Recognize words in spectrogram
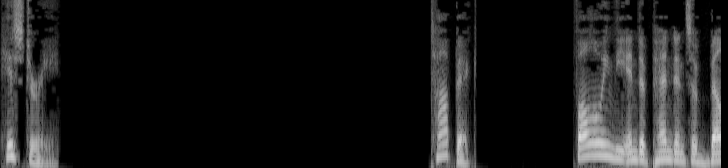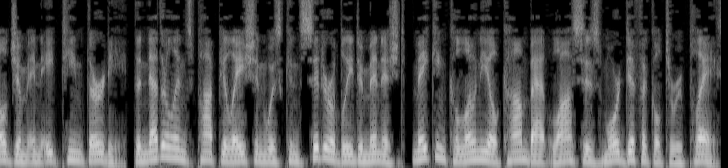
History Following the independence of Belgium in 1830, the Netherlands' population was considerably diminished, making colonial combat losses more difficult to replace.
